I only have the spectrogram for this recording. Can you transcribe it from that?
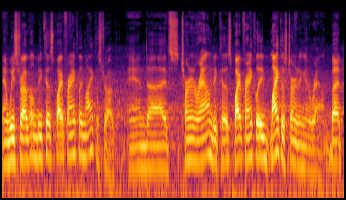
and we struggled because, quite frankly, Micah struggled. And uh, it's turning around because, quite frankly, Micah's turning it around. But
